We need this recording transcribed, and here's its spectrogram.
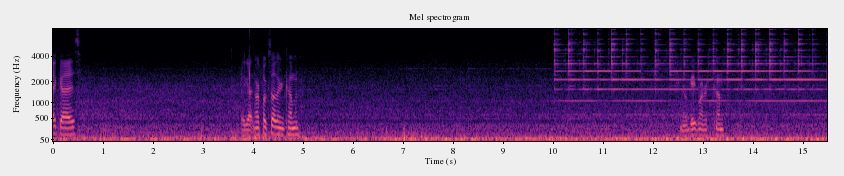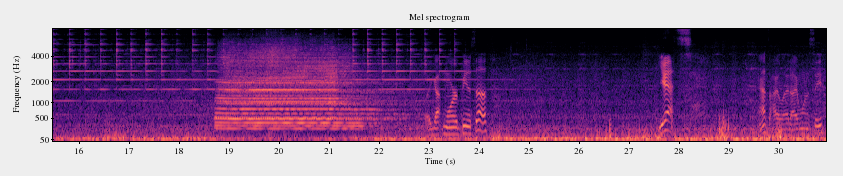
Alright guys. We got Norfolk Southern coming. No gate runners come. We got more BNSF. Yes! That's a highlight I want to see.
